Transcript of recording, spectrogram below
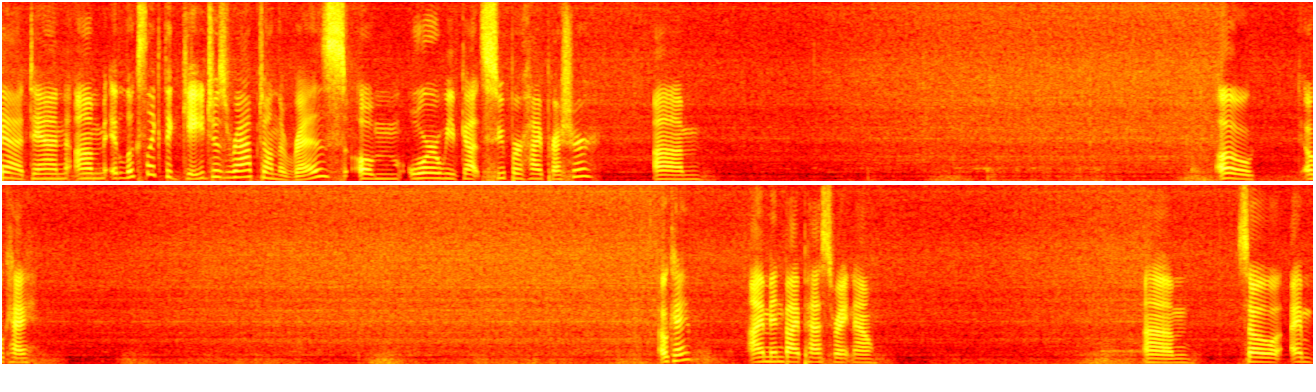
Yeah, Dan, um, it looks like the gauge is wrapped on the res, um, or we've got super high pressure. Um, oh, okay. Okay, I'm in bypass right now. Um, so I'm,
